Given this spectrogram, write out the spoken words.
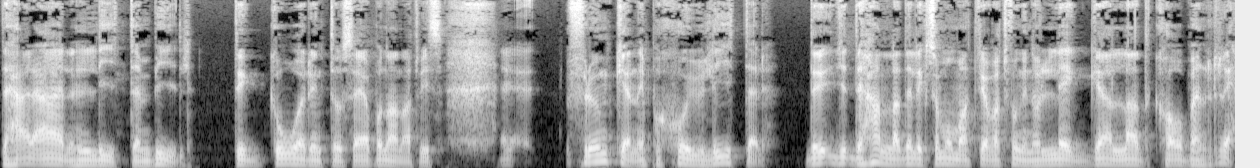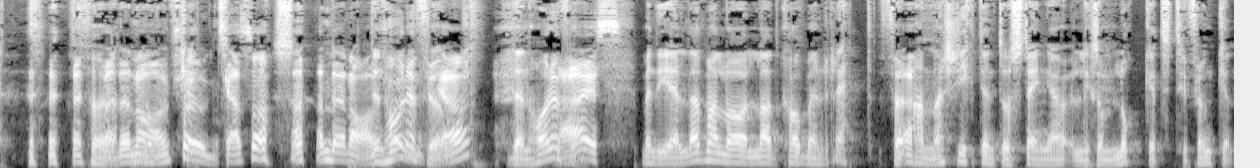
Det här är en liten bil. Det går inte att säga på något annat vis. Frunken är på 7 liter. Det, det handlade liksom om att jag var tvungen att lägga laddkabeln rätt. För den har en frunk alltså. Den har, den har en frunk. Ja. Den har en nice. frunk. Men det gällde att man la laddkabeln rätt. För ja. annars gick det inte att stänga liksom, locket till frunken.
